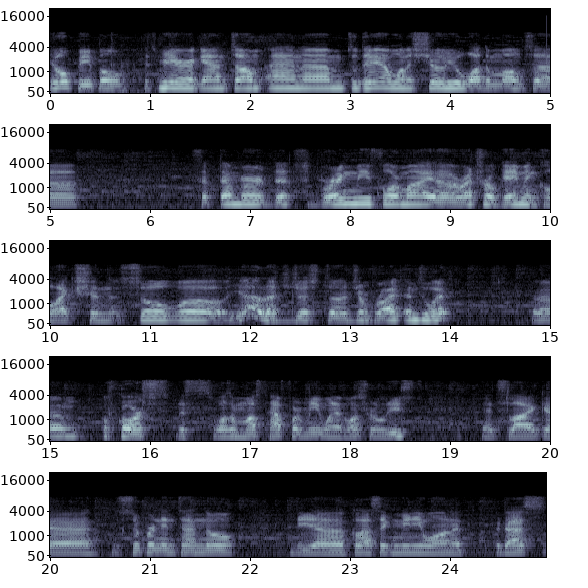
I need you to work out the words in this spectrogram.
Yo people, it's me here again, Tom, and um, today I want to show you what the month uh, September did bring me for my uh, retro gaming collection. So uh, yeah, let's just uh, jump right into it. Um, of course, this was a must-have for me when it was released. It's like uh, the Super Nintendo, the uh, classic mini one. It, it has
